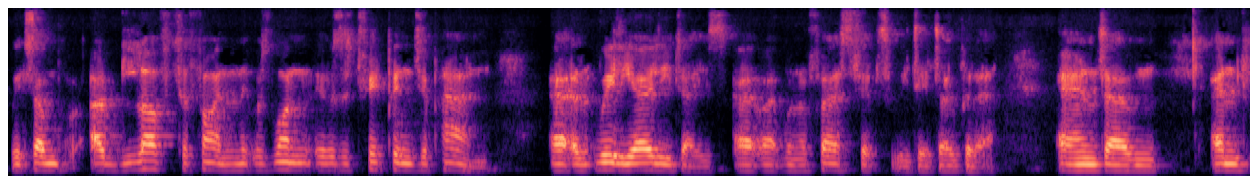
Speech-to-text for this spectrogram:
which i would love to find, and it was one. It was a trip in Japan. Uh, really early days, uh, one of the first trips we did over there, and um, and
